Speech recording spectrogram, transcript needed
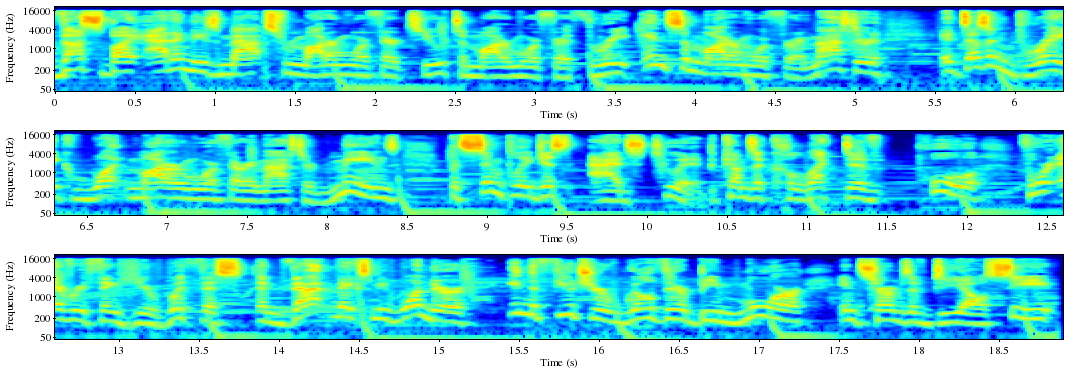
Thus, by adding these maps from Modern Warfare 2 to Modern Warfare 3 into Modern Warfare Remastered, it doesn't break what Modern Warfare Remastered means, but simply just adds to it. It becomes a collective pool for everything here with this, and that makes me wonder, in the future, will there be more in terms of DLC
